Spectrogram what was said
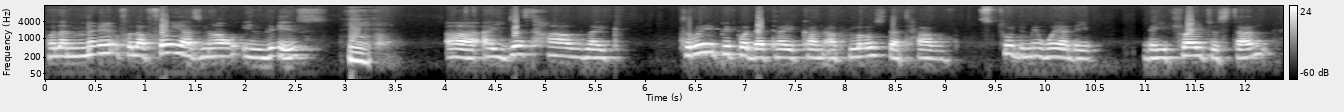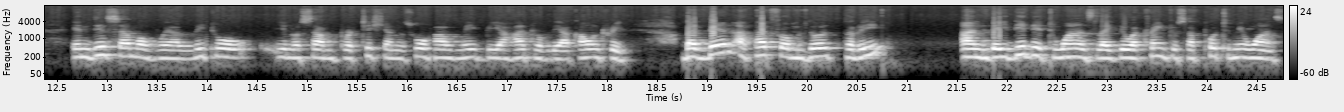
For the for the four years now in this, Hmm. uh, I just have like three people that I can applaud that have stood me where they they try to stand. And these some of were little, you know, some politicians who have maybe a heart of their country. But then apart from those three, and they did it once, like they were trying to support me once.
